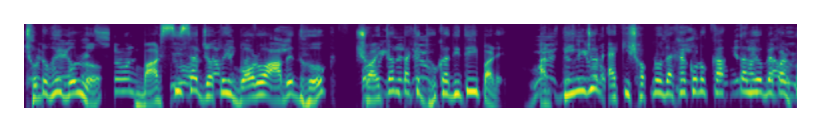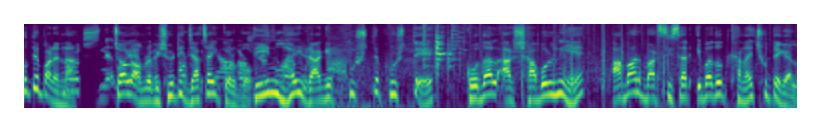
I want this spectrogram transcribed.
ছোট ভাই বলল, বার্সিসা যতই বড় আবেদ হোক, শয়তান তাকে ধোকা দিতেই পারে। আর তিনজন একই স্বপ্ন দেখা কোনো কাকতালীয় ব্যাপার হতে পারে না। চলো আমরা বিষয়টি যাচাই করব। তিন ভাই রাগে ফুসতে ফুসতে কোদাল আর শাবল নিয়ে আবার বার্সিসার ইবাদতখানায় ছুটে গেল।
